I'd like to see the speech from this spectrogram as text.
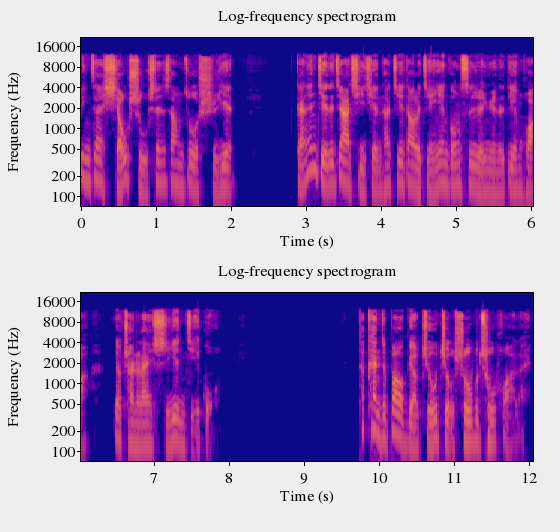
并在小鼠身上做实验。感恩节的假期前，他接到了检验公司人员的电话，要传来实验结果。他看着报表，久久说不出话来。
